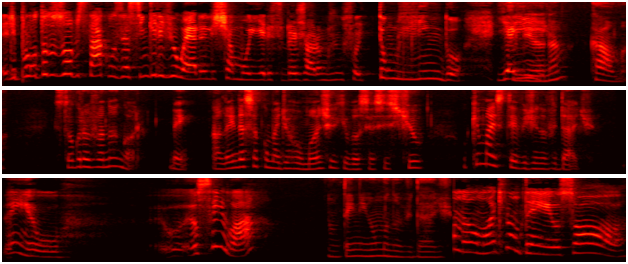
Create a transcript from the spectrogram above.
Ele pulou todos os obstáculos e assim que ele viu ela, ele chamou e eles se beijaram. Foi tão lindo. E aí. Juliana, calma. Estou gravando agora. Bem, além dessa comédia romântica que você assistiu, o que mais teve de novidade? Bem, eu. Eu, eu sei lá. Não tem nenhuma novidade. Não, não é que não tem, eu só.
